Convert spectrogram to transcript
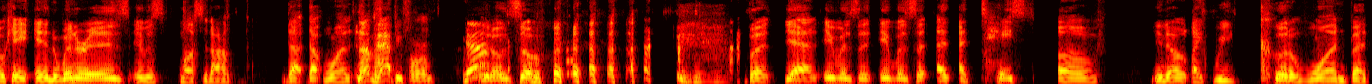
"Okay," and the winner is it was Mastodon that that won, and I'm happy for him. Yeah. You know, so. but yeah, it was a, it was a, a, a taste of you know like we could have won, but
